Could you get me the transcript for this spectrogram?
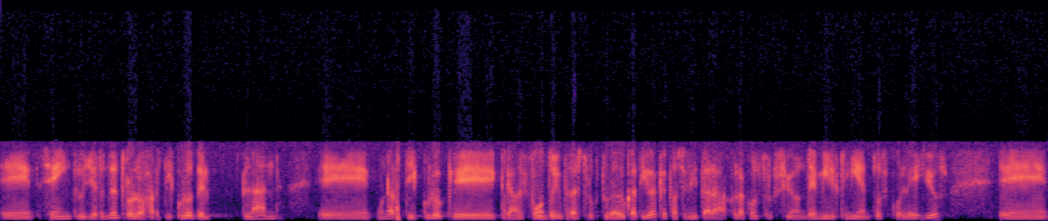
Eh, se incluyeron dentro de los artículos del plan eh, un artículo que crea el Fondo de Infraestructura Educativa que facilitará la construcción de 1.500 colegios, eh,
